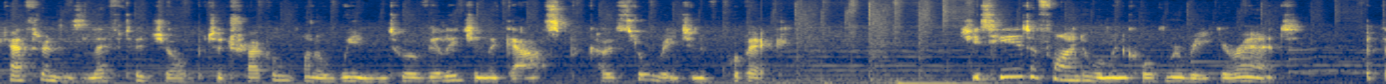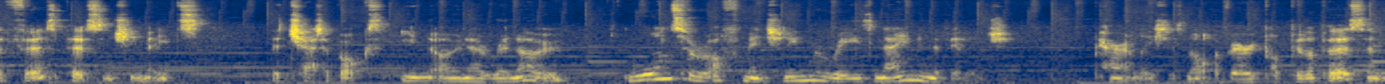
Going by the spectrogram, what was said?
Catherine has left her job to travel on a whim to a village in the Gaspe coastal region of Quebec. She's here to find a woman called Marie Garant, but the first person she meets, the chatterbox inn owner Renault, warns her off mentioning Marie's name in the village. Apparently, she's not a very popular person.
